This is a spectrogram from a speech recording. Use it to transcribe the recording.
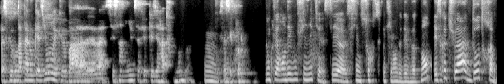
parce qu'on n'a pas l'occasion et que bah, ces cinq minutes, ça fait plaisir à tout le monde. Mmh. Donc ça, c'est cool. Donc les rendez-vous physiques, c'est aussi une source effectivement de développement. Est-ce que tu as d'autres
